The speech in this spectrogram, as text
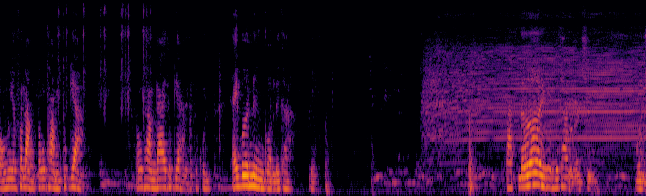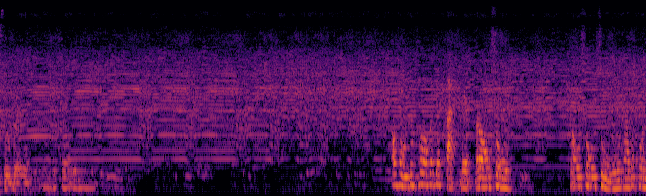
ของเมียฝรั่งต้องทำทุกอย่าง ต้องทำได้ทุกอย่างค่ะทุกคน ใช้เบอร์หนึ่งก่อนเลยค่ะนี่ตัดเลยเห็นไหมคะ Får jag se vad det står bredvid. เอาผมเจ้าพ่อก็จะตัดแบบรองทรงรองทรงสูงนะคะทุกคน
